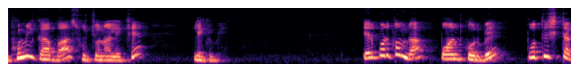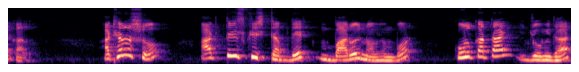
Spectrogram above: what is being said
ভূমিকা বা সূচনা লিখে লিখবে। এরপর তোমরা পয়েন্ট করবে প্রতিষ্ঠাকাল আঠেরোশো আটত্রিশ খ্রিস্টাব্দের বারোই নভেম্বর কলকাতায় জমিদার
